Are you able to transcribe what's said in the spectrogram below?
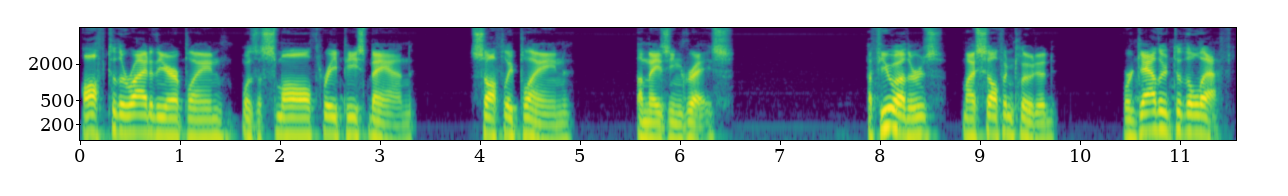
Off to the right of the airplane was a small three piece band, softly playing Amazing Grace. A few others, myself included, were gathered to the left,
